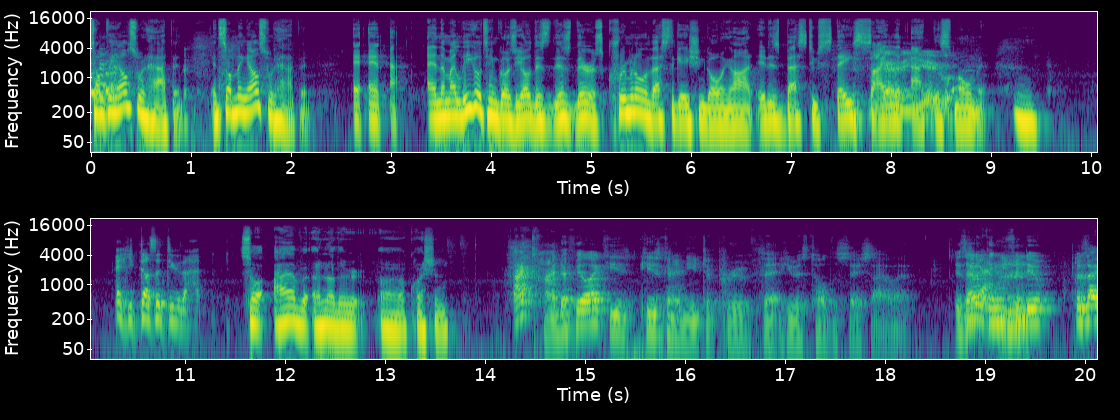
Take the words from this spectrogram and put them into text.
something else would happen, and something else would happen, and. and and then my legal team goes, yo, there's, there's, there is criminal investigation going on. It is best to stay silent at this moment. And he doesn't do that. So I have another uh, question. I kind of feel like he's he's gonna need to prove that he was told to stay silent. Is that a Yeah. thing you can do? Because I,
